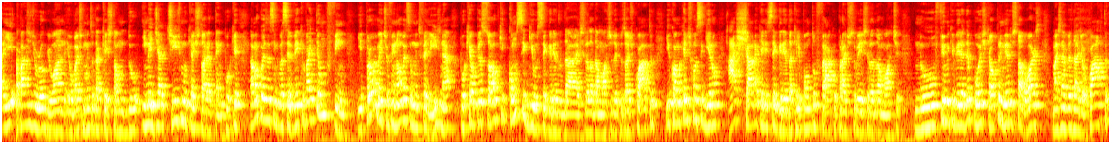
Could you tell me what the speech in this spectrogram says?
Aí, a parte de Rogue One, eu gosto muito da questão do imediatismo que a história tem, porque é uma coisa assim que você vê que vai ter um fim, e provavelmente o fim não vai ser muito feliz, né? Porque é o pessoal que conseguiu o segredo da Estrela da Morte do episódio 4 e como que eles conseguiram achar aquele segredo, aquele ponto fraco pra destruir a Estrela da Morte no filme que viria depois, que é o primeiro Star Wars, mas na verdade é o quarto.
